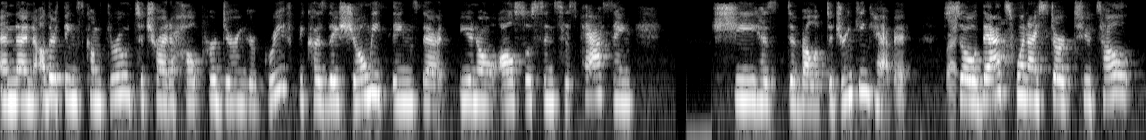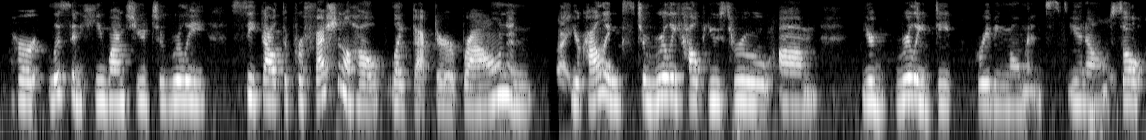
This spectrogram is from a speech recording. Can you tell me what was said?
and then other things come through to try to help her during her grief because they show me things that you know also since his passing she has developed a drinking habit. Right. so that's when i start to tell her listen he wants you to really seek out the professional help like dr brown and right. your colleagues to really help you through um, your really deep grieving moments you know mm-hmm. so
